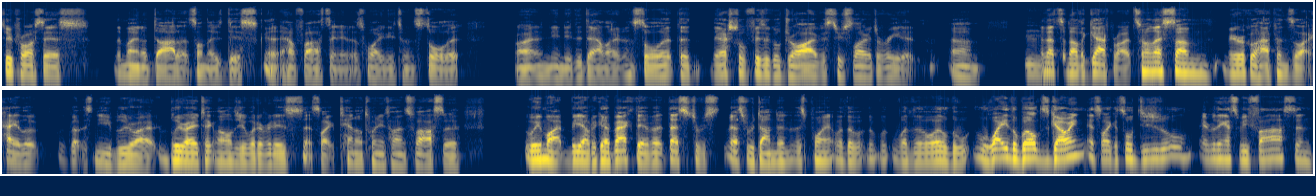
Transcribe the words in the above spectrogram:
to process the amount of data that's on those discs, how fast need it. That's why you need to install it, right? And you need to download and install it. The the actual physical drive is too slow to read it. Um, Mm. and that's another gap, right? So unless some miracle happens, like, hey, look, we've got this new Blu-ray Blu-ray technology, whatever it is, that's like ten or twenty times faster. We might be able to go back there, but that's just that's redundant at this point with the with the, well, the way the world's going. It's like it's all digital. Everything has to be fast, and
